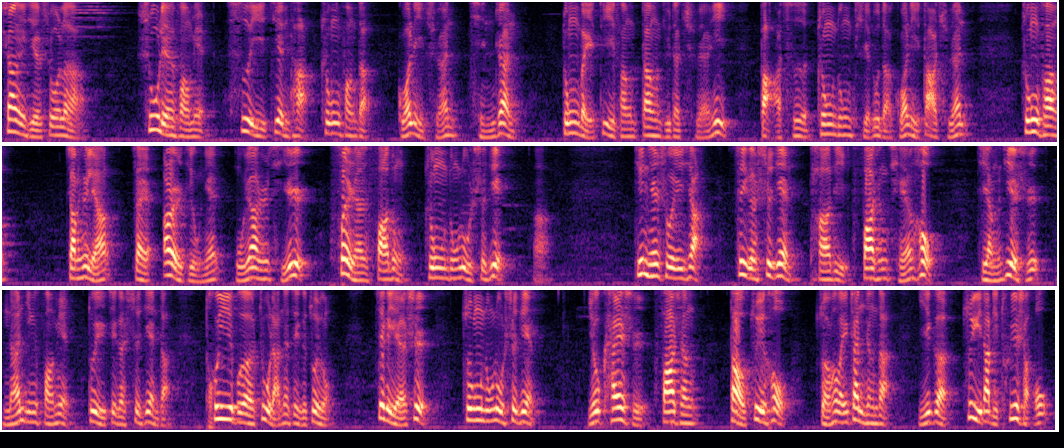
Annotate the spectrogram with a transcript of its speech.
上一节说了，苏联方面肆意践踏中方的管理权，侵占东北地方当局的权益，把持中东铁路的管理大权。中方张学良在二九年五月二十七日愤然发动中东路事件。啊，今天说一下这个事件它的发生前后，蒋介石南京方面对这个事件的。推波助澜的这个作用，这个也是中东路事件由开始发生到最后转化为战争的一个最大的推手。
